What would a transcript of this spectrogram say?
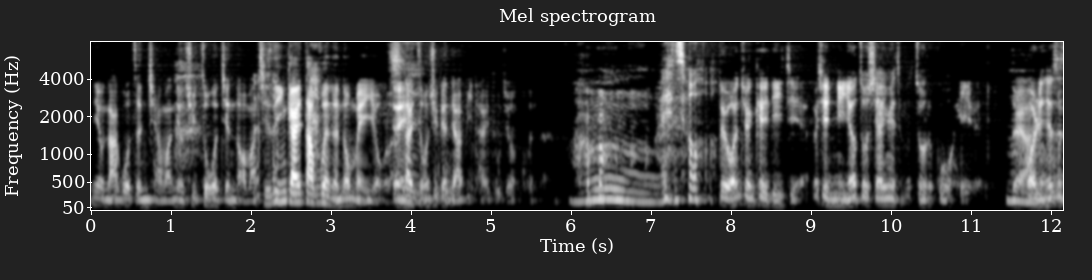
你有拿过真枪吗？你有去做过监牢吗？其实应该大部分人都没有了，那你怎么去跟人家比态度就很困难。嗯，没错，对，完全可以理解。而且你要做下音乐，怎么做得过黑人？对啊，人家是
